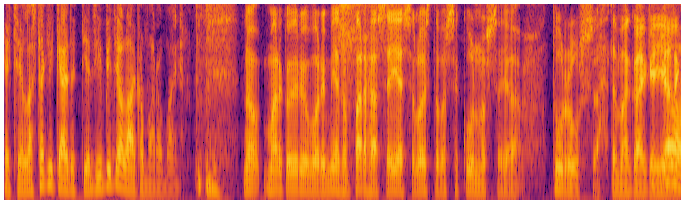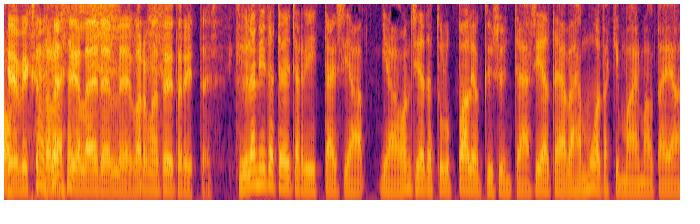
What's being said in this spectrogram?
että sellaistakin käytettiin, siinä piti olla aika varovainen. no Marko Yrjövuori, mies on parhaassa iässä loistavassa kunnossa ja Turussa tämän kaiken Joo. jälkeen. Miksi et ole siellä edelleen? Varmaan töitä riittäisi. Kyllä niitä töitä riittäisi ja, ja on sieltä tullut paljon kysyntää sieltä ja vähän muutakin maailmalta ja,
